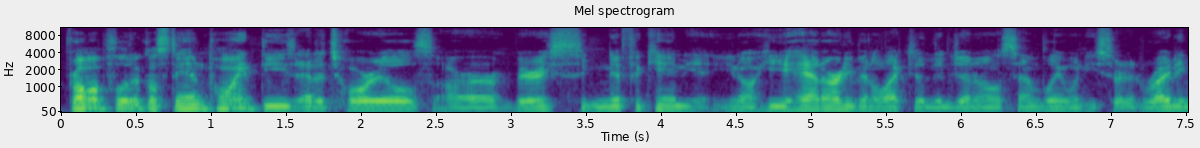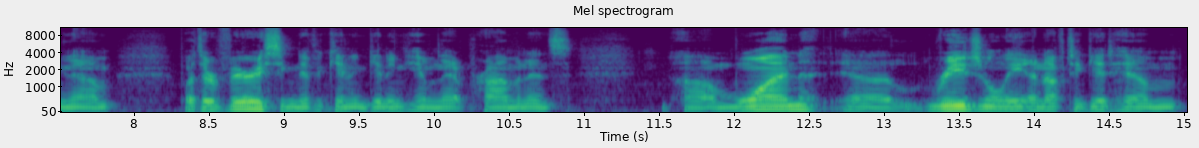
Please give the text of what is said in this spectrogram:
from a political standpoint, these editorials are very significant. You know, he had already been elected to the General Assembly when he started writing them, but they're very significant in getting him that prominence. Um, one, uh, regionally enough to get him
